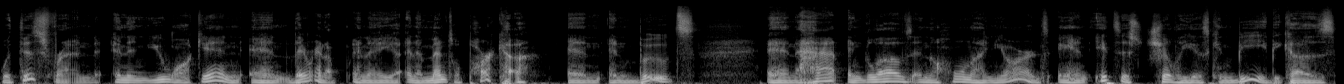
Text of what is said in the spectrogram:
with this friend, and then you walk in, and they're in a in a in a mental parka and and boots, and hat and gloves and the whole nine yards. And it's as chilly as can be because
